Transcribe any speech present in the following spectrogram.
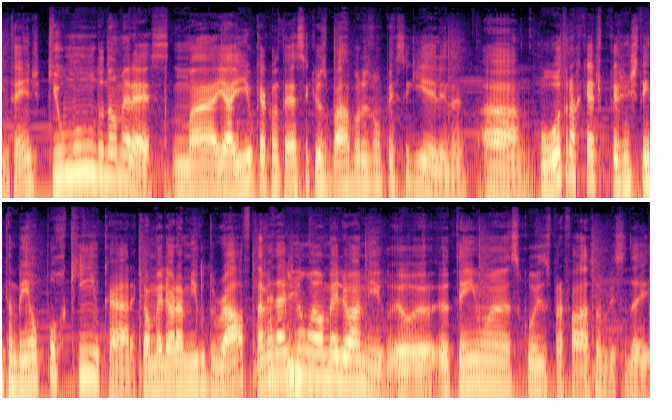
entende? Que o mundo não merece. Mas e aí o que acontece é que os bárbaros vão perseguir ele, né? Ah, o outro arquétipo que a gente tem também é o porquinho, cara, que é o melhor amigo do Ralph. Na verdade, não é o melhor amigo. Eu, eu, eu tenho umas coisas pra falar sobre isso daí.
